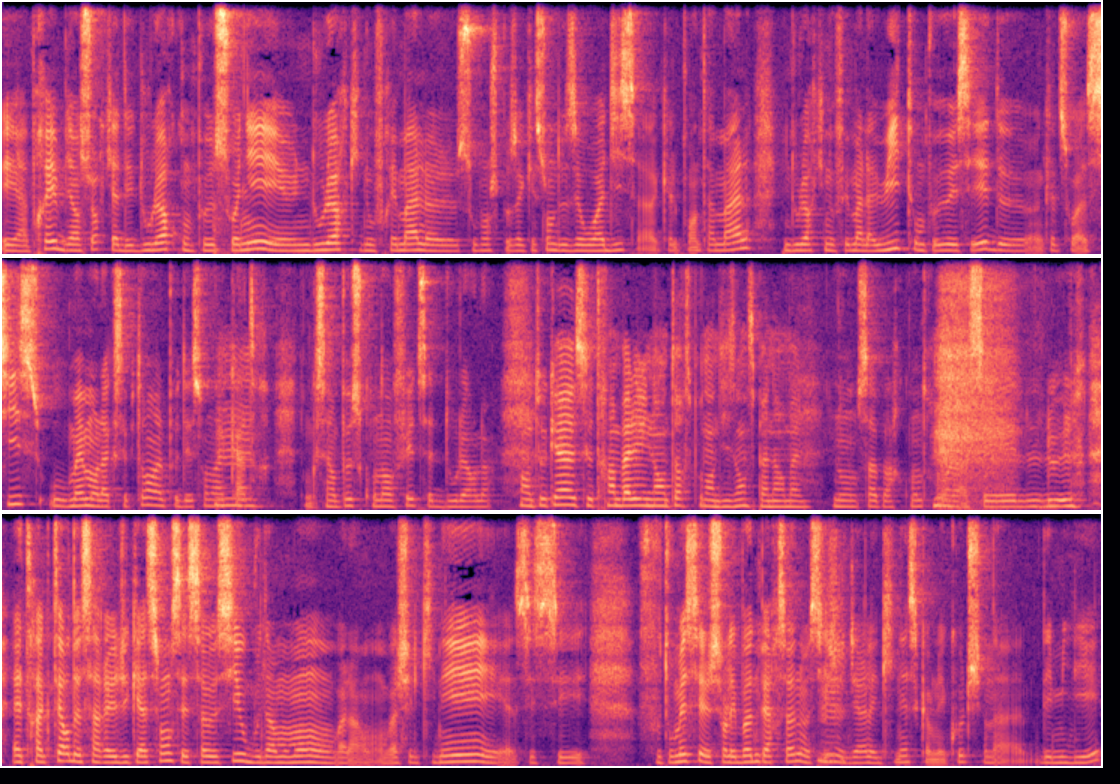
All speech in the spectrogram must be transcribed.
Et après, bien sûr qu'il y a des douleurs qu'on peut soigner et une douleur qui nous ferait mal, souvent je pose la question de 0 à 10 à quel point t'as mal. Une douleur qui nous fait mal à 8, on peut essayer qu'elle soit à 6 ou même en l'acceptant, elle peut descendre à 4. Mm. Donc c'est un peu ce qu'on en fait de cette douleur-là. En tout cas, se trimballer une entorse pendant 10 ans, c'est pas normal. Non, ça par contre, voilà, c'est le, être acteur de sa rééducation, c'est ça aussi. Au bout d'un moment, on, voilà, on va chez le kiné. Et c'est, faut tomber sur les bonnes personnes aussi. Je dirais les kinés, c'est comme les coachs, il y en a des milliers.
